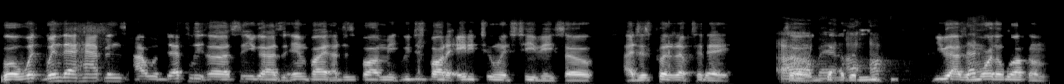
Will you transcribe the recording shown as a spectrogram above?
Well, when, when that happens, I will definitely uh, send you guys an invite. I just bought me. We just bought an 82 inch TV, so I just put it up today. So oh, man. you guys, are, you guys are more than welcome.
